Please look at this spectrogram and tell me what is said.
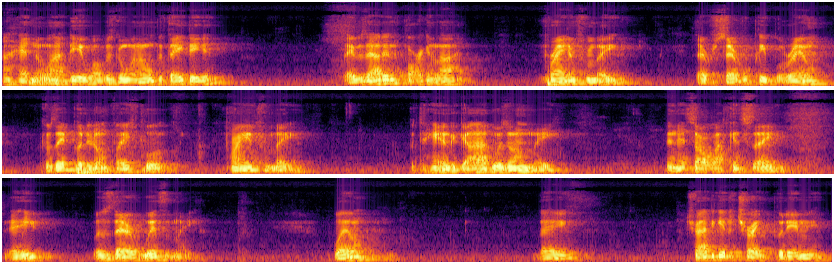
I had no idea what was going on, but they did. They was out in the parking lot praying for me. There were several people around because they put it on Facebook praying for me. But the hand of God was on me. And that's all I can say. That he was there with me. Well, they tried to get a trach put in me.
